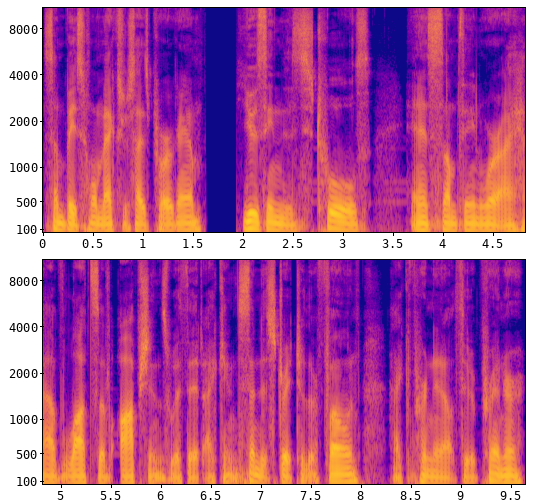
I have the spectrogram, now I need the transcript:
somebody's home exercise program using these tools and it's something where I have lots of options with it. I can send it straight to their phone. I can print it out through a printer.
